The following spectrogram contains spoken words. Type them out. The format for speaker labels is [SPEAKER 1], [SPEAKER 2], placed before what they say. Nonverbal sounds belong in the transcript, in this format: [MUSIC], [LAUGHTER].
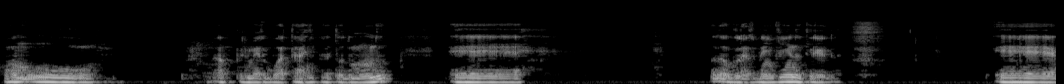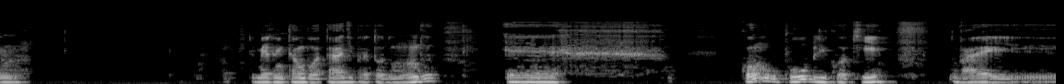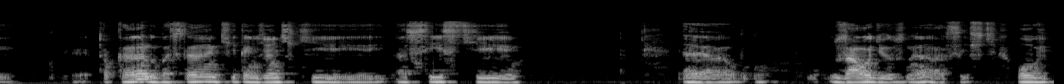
[SPEAKER 1] Como. Primeiro, boa tarde para todo mundo. É... Douglas, bem-vindo, querido. É... Primeiro, então, boa tarde para todo mundo. É... Como o público aqui vai é, trocando bastante, tem gente que assiste é, os áudios, né, assiste, ouve,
